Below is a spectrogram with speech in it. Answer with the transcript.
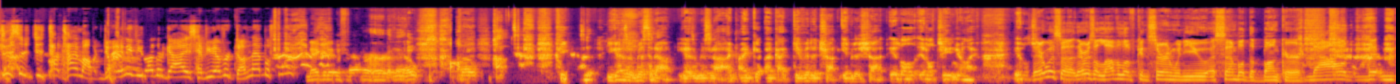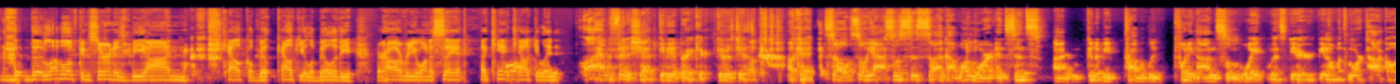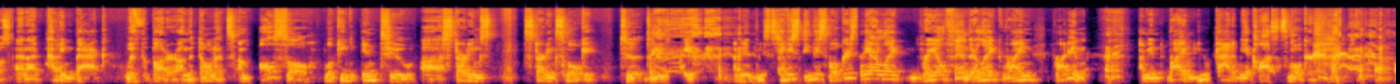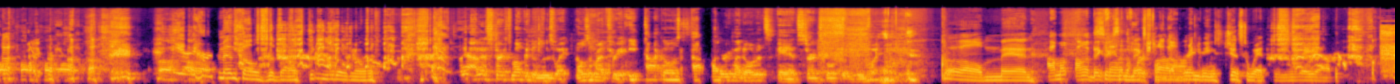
Just, just t- time out. Do any of you other guys have you ever done that before? Negative. Never heard of it. Nope. Nope. you guys are missing out. You guys are missing out. I, I, I, I give it a shot. Give it a shot. It'll it'll change your life. It'll. There was a there was a level of concern when you assembled the bunker. Now the, the, the level of concern is beyond calcul- calculability, or however you want to say it. I can't calculate it. Well, I haven't finished yet. Give me a break here. Give it a chance. Okay. Okay. So, so yeah. So, so, so I've got one more, and since I'm going to be probably putting on some weight with your, you know, with more tacos, and I'm cutting back with the butter on the donuts, I'm also looking into uh, starting starting smoking. To, to lose weight. I mean, these, have you seen these smokers? They are like rail thin. They're like Ryan. Ryan. I mean, Ryan, you got to be a closet smoker. Yeah, I heard menthol's the best. You don't know. Yeah, I'm gonna start smoking to lose weight. Those are my three: eat tacos, stop buttering my donuts, and start smoking to lose weight. Oh man, I'm a, I'm a big Six fan of the mixed first one. pod Don. ratings just went way up.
